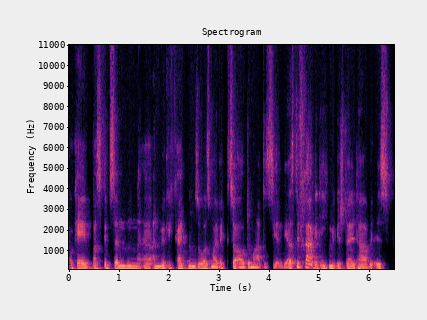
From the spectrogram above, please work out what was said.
okay, was gibt's denn äh, an Möglichkeiten, um sowas mal wegzuautomatisieren? Die erste Frage, die ich mir gestellt habe, ist,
